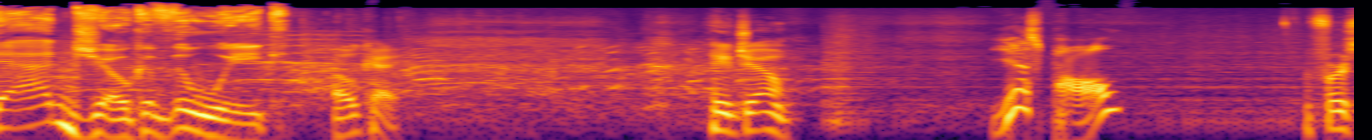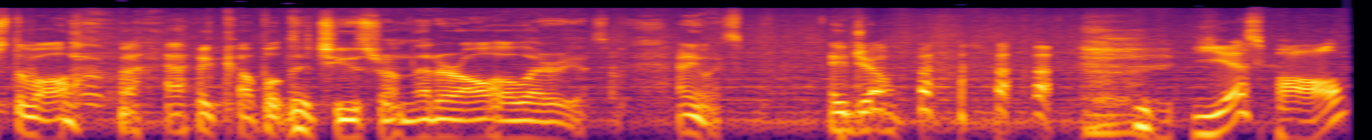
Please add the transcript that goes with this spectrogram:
dad joke of the week. Okay. Hey Joe. Yes, Paul. First of all, I had a couple to choose from that are all hilarious. Anyways, hey Joe. Yes, Paul.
